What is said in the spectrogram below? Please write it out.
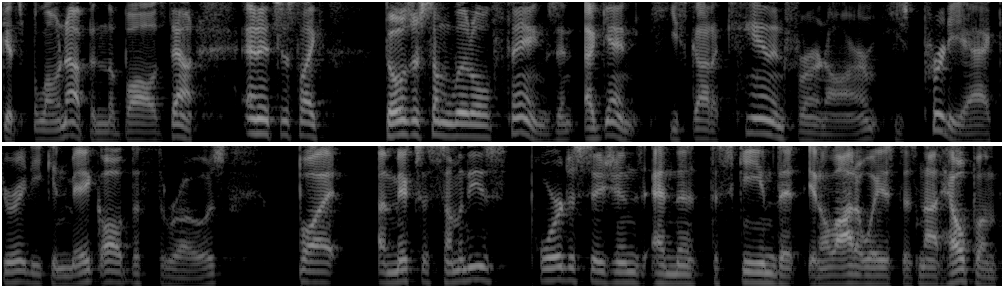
gets blown up and the ball is down. And it's just like those are some little things. And again, he's got a cannon for an arm. He's pretty accurate. He can make all the throws, but a mix of some of these poor decisions and the, the scheme that in a lot of ways does not help him.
